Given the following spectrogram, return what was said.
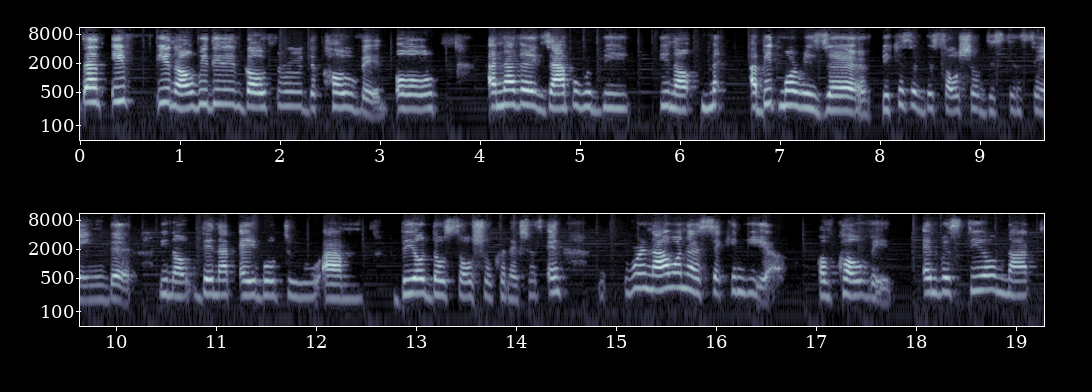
than if you know we didn't go through the COVID. Or another example would be you know a bit more reserved because of the social distancing. The you know they're not able to um, build those social connections, and we're now on our second year of COVID, and we're still not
